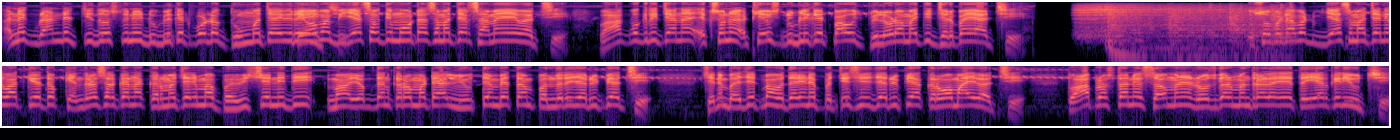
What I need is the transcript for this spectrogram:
અનેક બ્રાન્ડેડ ચીજવસ્તુની ડુપ્લિકેટ પ્રોડક્ટ ધૂમ મચાવી રહી એવામાં બીજા સૌથી મોટા સમાચાર સામે આવ્યા છે. વાઘ બકરી ચાના એકસો ને અઠ્યાવીસ ડુપ્લિકેટ પાઉચ ભિલોડામાંથી ઝડપાયા જ છે. દોસ્તો ફટાફટ બીજા સમાચારની વાત કરીએ તો કેન્દ્ર સરકારના કર્મચારીમાં ભવિષ્ય નિધિમાં યોગદાન કરવા માટે હાલ ન્યૂનતમ વેતન પંદર હજાર રૂપિયા છે, જેને બજેટમાં વધારીને પચીસ હજાર રૂપિયા કરવામાં આવ્યા છે. તો આ પ્રસ્તાવને શ્રમ અને રોજગાર મંત્રાલયે તૈયાર કર્યું છે.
